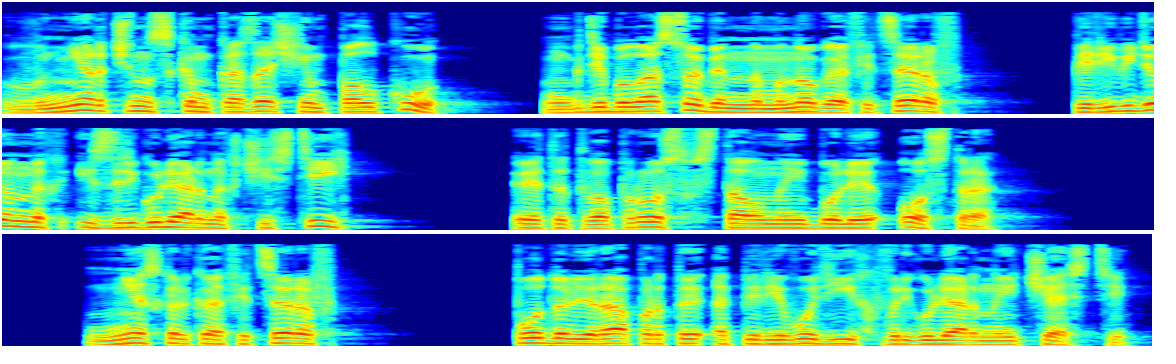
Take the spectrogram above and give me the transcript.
В Нерчинском казачьем полку, где было особенно много офицеров, переведенных из регулярных частей, этот вопрос встал наиболее остро. Несколько офицеров подали рапорты о переводе их в регулярные части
